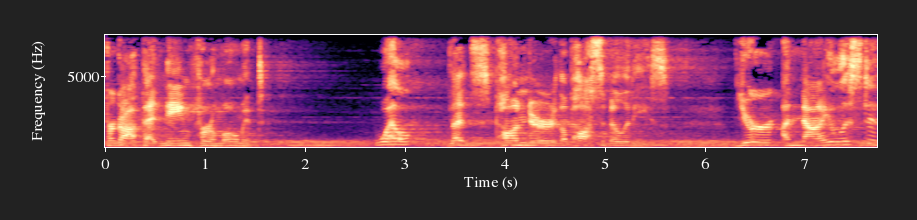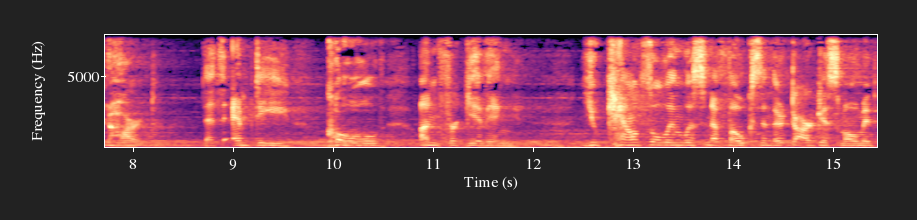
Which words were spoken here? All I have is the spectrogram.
forgot that name for a moment. Well, let's ponder the possibilities. You're a nihilist at heart that's empty, cold, unforgiving. You counsel and listen to folks in their darkest moment,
